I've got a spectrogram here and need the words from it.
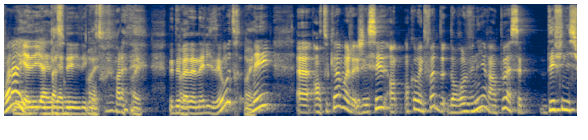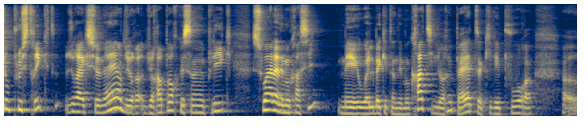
Voilà, il y a, des, des, des débats d'analyse et autres. Mais euh, en tout cas, moi, j'ai essayé, encore une fois, d'en revenir un peu à cette définition plus stricte du réactionnaire, du, du rapport que ça implique, soit à la démocratie, mais Houellebecq est un démocrate, il le répète, qu'il est pour euh,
